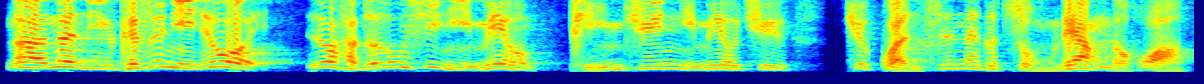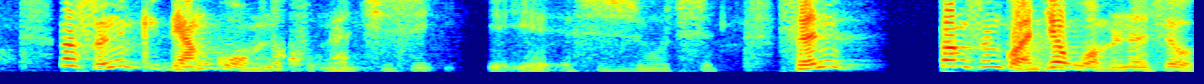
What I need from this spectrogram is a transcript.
那那你可是你如果如果很多东西你没有平均，你没有去去管制那个总量的话，那神量过我们的苦难，其实也也是如此。神当神管教我们的时候，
